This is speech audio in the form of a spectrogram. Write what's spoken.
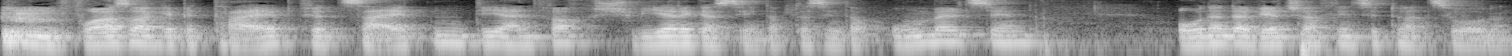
Vorsorge betreibt für Zeiten, die einfach schwieriger sind, ob das in der Umwelt sind oder in der wirtschaftlichen Situation.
